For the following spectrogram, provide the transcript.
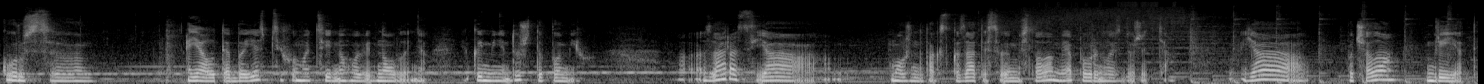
курс е, Я у тебе є з психоемоційного відновлення, який мені дуже допоміг. Зараз я, можна так сказати своїми словами, я повернулася до життя. Я почала мріяти.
